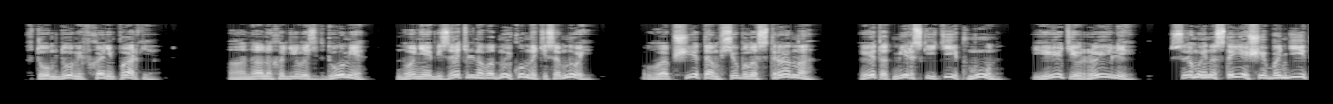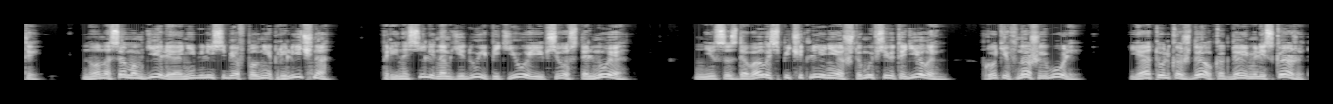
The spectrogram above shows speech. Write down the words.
в том доме в Хани-парке. Она находилась в доме, но не обязательно в одной комнате со мной. Вообще там все было странно. Этот мерзкий тип, Мун, и эти Рейли, самые настоящие бандиты. Но на самом деле они вели себя вполне прилично, приносили нам еду и питье и все остальное. Не создавалось впечатления, что мы все это делаем против нашей воли. Я только ждал, когда Эмили скажет,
